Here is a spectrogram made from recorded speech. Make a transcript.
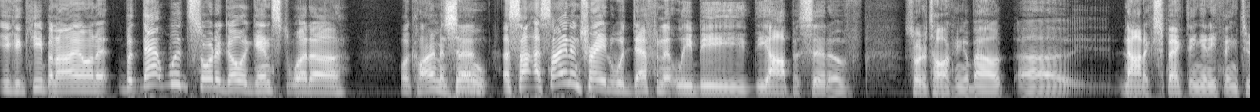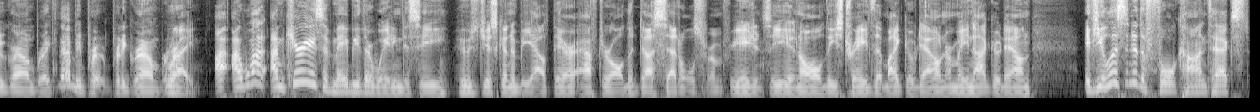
you could keep an eye on it, but that would sort of go against what uh what Kleiman So- said. A, a sign and trade would definitely be the opposite of sort of talking about uh, not expecting anything too groundbreaking. That'd be pre- pretty groundbreaking. Right. I, I want. I'm curious if maybe they're waiting to see who's just going to be out there after all the dust settles from free agency and all these trades that might go down or may not go down. If you listen to the full context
